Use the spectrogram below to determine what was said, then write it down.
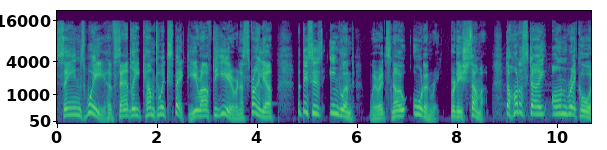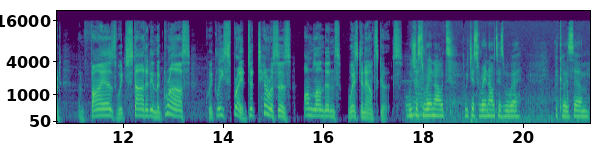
Scenes we have sadly come to expect year after year in Australia. But this is England, where it's no ordinary British summer. The hottest day on record, and fires which started in the grass quickly spread to terraces on London's western outskirts. We just ran out. We just ran out as we were because um,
